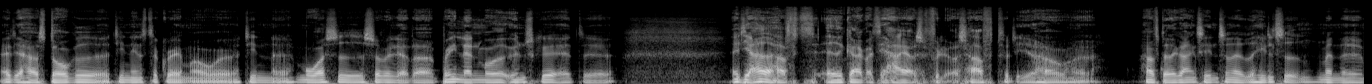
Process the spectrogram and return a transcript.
at jeg har stalket øh, din Instagram og øh, din øh, morside, så vil jeg da på en eller anden måde ønske, at, øh, at jeg havde haft adgang, og det har jeg jo selvfølgelig også haft, fordi jeg har jo øh, haft adgang til internettet hele tiden, men, øh,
